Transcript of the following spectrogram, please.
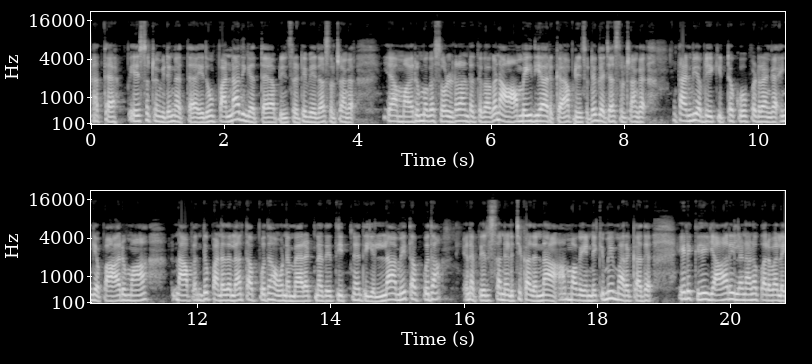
அத்தை பேசட்டும் விடுங்க அத்தை. எதுவும் பண்ணாதீங்க அத்தை அப்படின்னு சொல்லிட்டு வேதா சொல்கிறாங்க என் மருமக சொல்கிறான்றதுக்காக நான் அமைதியாக இருக்கேன் அப்படின்னு சொல்லிட்டு கஜா சொல்கிறாங்க தன்வி அப்படியே கிட்ட கூப்பிடுறாங்க. இங்கே பாருமா நான் வந்து பண்ணதெல்லாம் தப்பு தான் உன்னை மிரட்டினது திட்டினது எல்லாமே தப்பு தான் என்னை பெருசாக நினச்சிக்காதன்னா அம்மாவை என்றைக்குமே மறக்காத. எனக்கு யார் இல்லைனாலும் பரவாயில்ல.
